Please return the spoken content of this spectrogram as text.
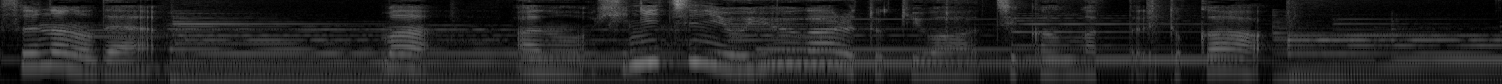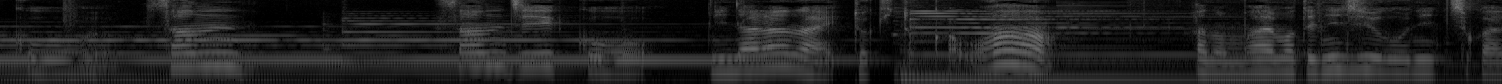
それなのでまああの日にちに余裕がある時は時間があったりとかこう 3, 3時以降にならない時とかはあの前もって25日とか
